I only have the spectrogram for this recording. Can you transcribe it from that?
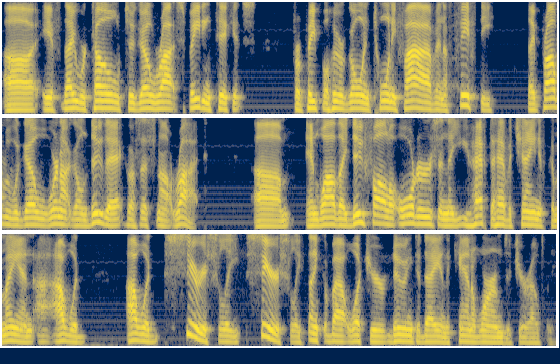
Uh, if they were told to go write speeding tickets for people who are going 25 and a 50, they probably would go, Well, we're not going to do that because that's not right. Um, and while they do follow orders and they, you have to have a chain of command, I, I would I would seriously, seriously think about what you're doing today and the can of worms that you're opening.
